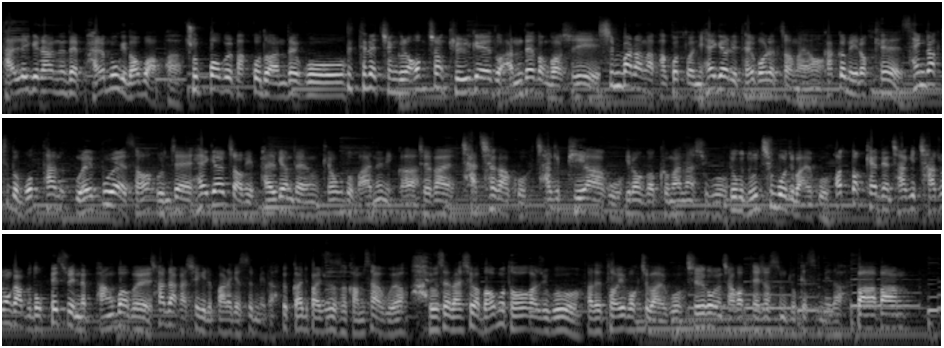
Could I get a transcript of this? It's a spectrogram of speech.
달리기를 하는데 발목이 너무 아파요. 주법을 바꿔도 안 되고 스트레칭을 엄청 길게 해도 안 되던 것이 신발 하나 바꿨더니 해결이 돼버렸잖아요. 가끔 이렇게 생각지도 못한 외부에서 문제의 해결점이 발견되는 경우도 많으니까 제발 자책하고 자기 비하하고 이런 거 그만하시고 누구 눈치 보지 말고 어떻게든 자기 자존감을 높일 수 있는 방법을 찾아가시길 바라겠습니다. 끝까지 봐주셔서 감사하고요. 하, 요새 날씨가 너무 더워가지고 다들 더위 먹지 말고 즐거운 작업 되셨으면 좋겠습니다. 빠밤.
